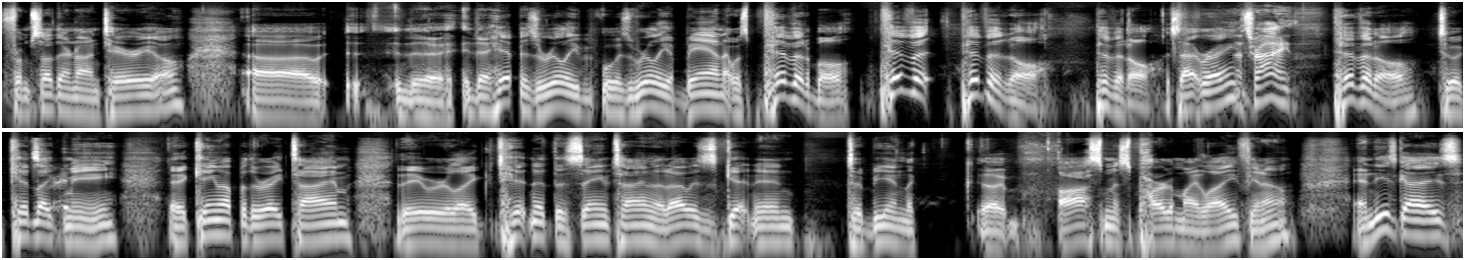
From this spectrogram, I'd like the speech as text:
from Southern Ontario. Uh, the the Hip is really was really a band that was pivotal, pivot, pivotal, pivotal. Is that right? That's right. Pivotal to a kid That's like right. me. It came up at the right time. They were like hitting at the same time that I was getting in to be in the uh, awesomest part of my life, you know. And these guys,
